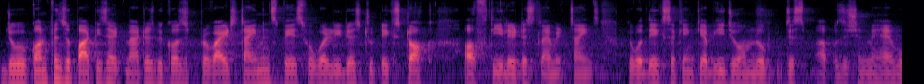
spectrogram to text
the conference of parties it matters because it provides time and space for world leaders to take stock of the latest climate science कि वो देख सकें कि अभी जो हम लोग जिस पोजीशन में हैं वो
